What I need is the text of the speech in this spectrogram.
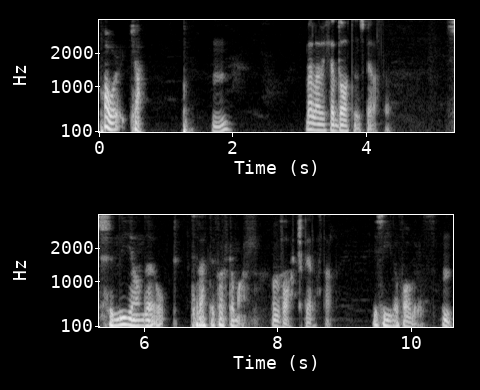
Power Cup Mm. Mellan vilka datum spelas den? 29 och 31 mars. Och vart spelas den? I Kil och Fagerås. Mm.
